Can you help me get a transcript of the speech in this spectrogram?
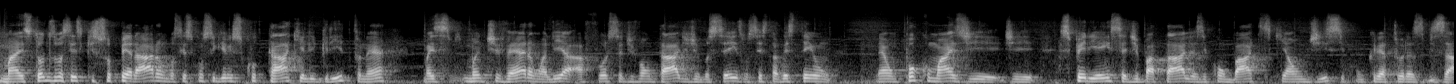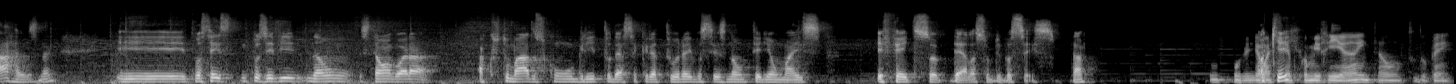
Mas todos vocês que superaram, vocês conseguiram escutar aquele grito, né? Mas mantiveram ali a, a força de vontade de vocês. Vocês talvez tenham né, um pouco mais de, de experiência de batalhas e combates que a um disse com criaturas bizarras, né? E vocês, inclusive, não estão agora acostumados com o grito dessa criatura e vocês não teriam mais efeitos dela sobre vocês, tá? Vou okay. mais tempo com a Miriam, então tudo bem.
